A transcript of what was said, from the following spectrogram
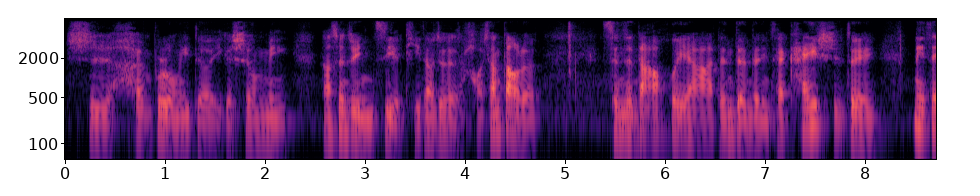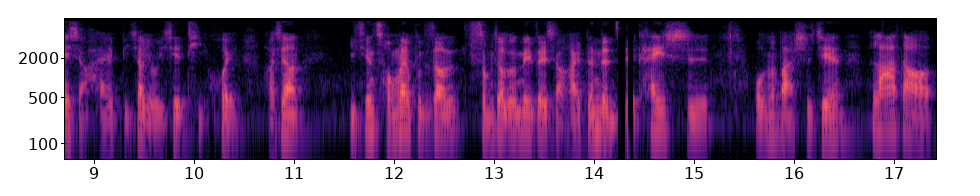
是很不容易的一个生命，然后甚至于你自己也提到，就是好像到了深圳大会啊等等的，你才开始对内在小孩比较有一些体会，好像以前从来不知道什么叫做内在小孩等等。开始，我们把时间拉到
